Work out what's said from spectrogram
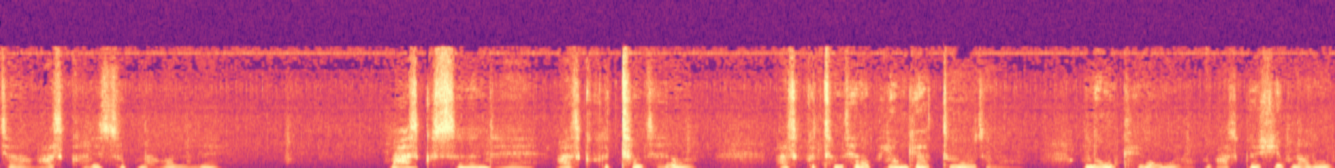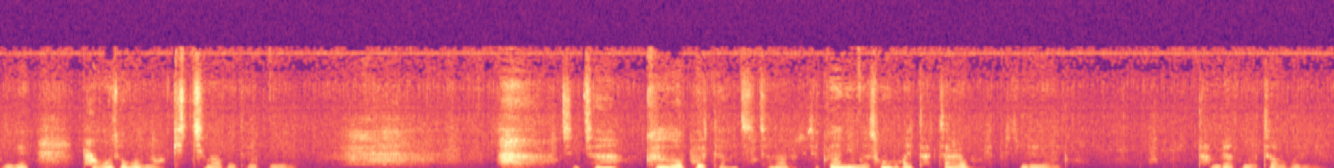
진짜 마스크까지 쓰고 나가는데 마스크 쓰는데 마스크 그 틈새로 마스크 그 틈새로 그 연기가 들어오잖아. 너무 괴로운 거야. 그 마스크 씌고 나도 모르게 방어적으로 막 기침하게 되고 하, 진짜 그거 볼 때면 진짜 나도 진짜 그런 인간 손모가지 다 잘라보고 싶은 심정이니까 담배도 못 잡아버리네.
